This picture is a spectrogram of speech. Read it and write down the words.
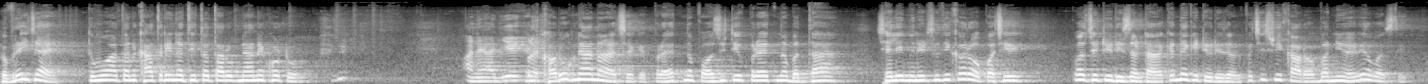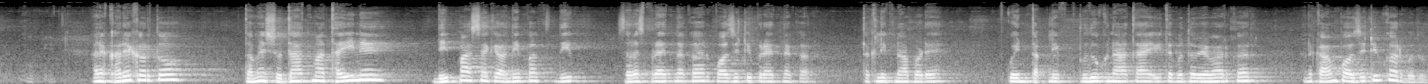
ગભરાઈ જાય. તો હું આ તને ખાતરી નથી તો તારું જ્ઞાને ખોટું. અને પ્રશ્ન ખરું જ્ઞાન આ છે કે પ્રયત્ન પોઝિટિવ પ્રયત્ન બધા છેલ્લી મિનિટ સુધી કરો પછી પોઝિટિવ રિઝલ્ટ આવે કે નેગેટિવ રિઝલ્ટ પછી સ્વીકારો બન્યું એ વ્યવસ્થિત અને ખરેખર તો તમે શુદ્ધાત્મા થઈને દીપ પાસે કે દીપક દીપ સરસ પ્રયત્ન કર પોઝિટિવ પ્રયત્ન કર. તકલીફ ના પડે. કોઈને તકલીફ દુઃખ ના થાય એ રીતે બધો વ્યવહાર કર અને કામ પોઝિટિવ કર બધું.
